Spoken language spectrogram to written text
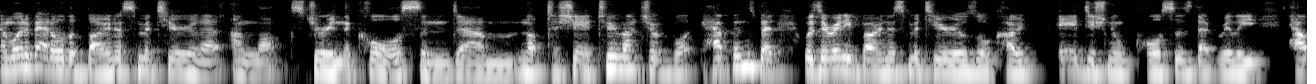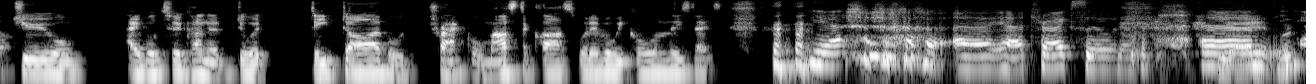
And what about all the bonus material that unlocks during the course? And um, not to share too much of what happens, but was there any bonus materials or co- additional courses that really helped you or able to kind of do a deep dive or track or masterclass, whatever we call them these days. yeah, uh, yeah, tracks or whatever. Um, yeah, yeah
